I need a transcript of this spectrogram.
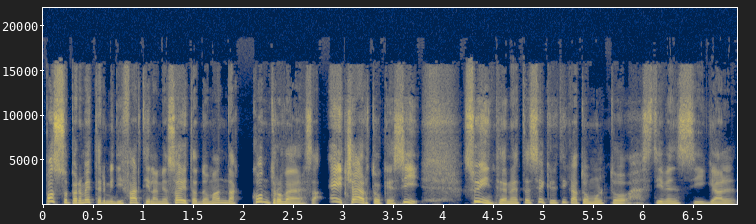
Posso permettermi di farti la mia solita domanda controversa? E certo che sì. Su internet si è criticato molto Steven Seagal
